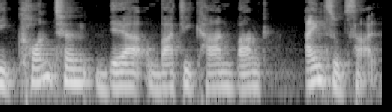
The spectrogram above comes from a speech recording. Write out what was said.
die Konten der Vatikanbank einzuzahlen.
